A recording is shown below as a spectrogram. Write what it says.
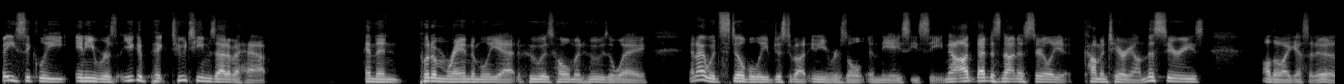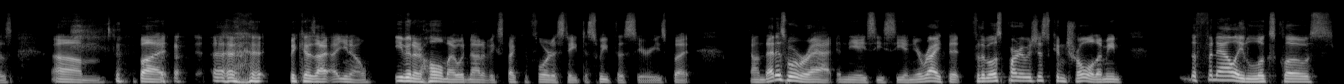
basically any res- you could pick two teams out of a hat and then put them randomly at who is home and who is away and i would still believe just about any result in the acc now that is not necessarily a commentary on this series although i guess it is um, but uh, because i you know even at home i would not have expected florida state to sweep this series but um, that is where we're at in the acc and you're right that for the most part it was just controlled i mean the finale looks close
